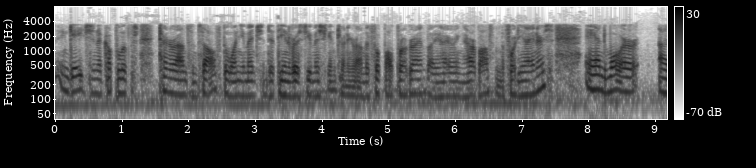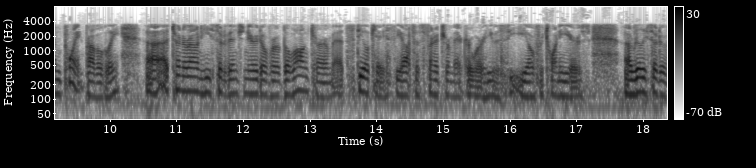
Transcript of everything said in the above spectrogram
engaged in a couple of turnarounds himself. The one you mentioned at the University of Michigan, turning around their football program by hiring Harbaugh from the 49ers, and more on point probably uh, a turnaround he sort of engineered over the long term at Steelcase, the office furniture maker where he was CEO for 20 years. Uh, really sort of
